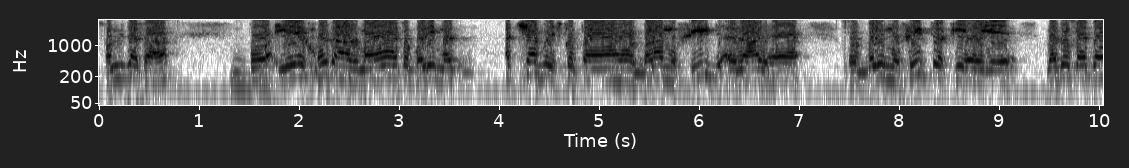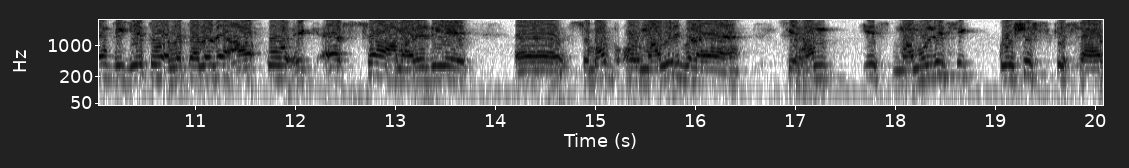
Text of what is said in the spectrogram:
समझता था तो ये खुद आजमाया तो बड़ी मज, अच्छा इसको पाया और बड़ा मुफीद इलाज है और बड़ी मुफीद तरक्की है ये। मैं तो कहता हूँ कि ये तो अल्लाह ताला ने आपको एक ऐसा हमारे लिए सबब और मालिज बनाया है कि हम इस मामूली सी कोशिश के साथ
